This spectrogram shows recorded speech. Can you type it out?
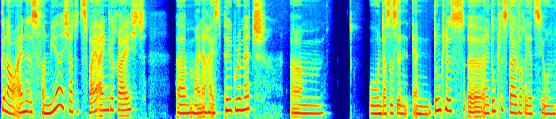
Genau, eine ist von mir. Ich hatte zwei eingereicht. Ähm, meine heißt Pilgrimage. Ähm, und das ist in, ein dunkles, äh, eine dunkle Style-Variation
